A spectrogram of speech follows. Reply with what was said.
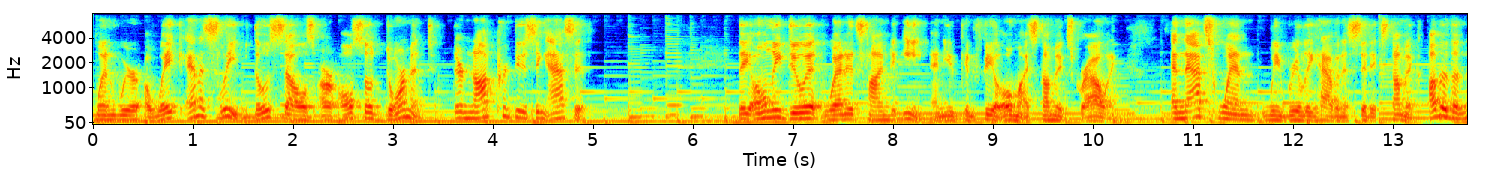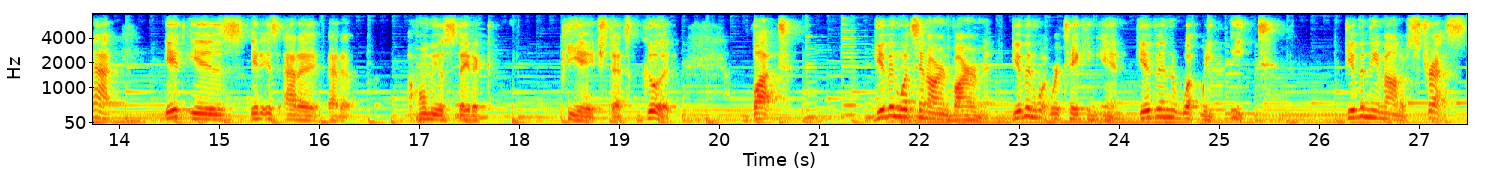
when we're awake and asleep, those cells are also dormant. They're not producing acid. They only do it when it's time to eat, and you can feel, oh, my stomach's growling. And that's when we really have an acidic stomach. Other than that, it is it is at a at a, homeostatic pH that's good. But given what's in our environment, given what we're taking in, given what we eat, given the amount of stress,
